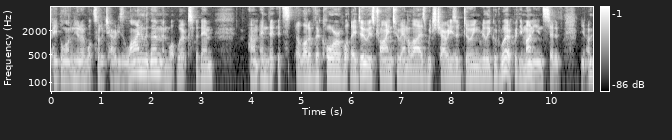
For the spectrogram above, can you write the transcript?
people on you know what sort of charities align with them and what works for them. Um, and it's a lot of the core of what they do is trying to analyze which charities are doing really good work with your money instead of, you know,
